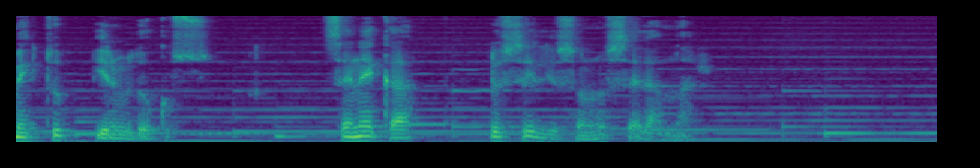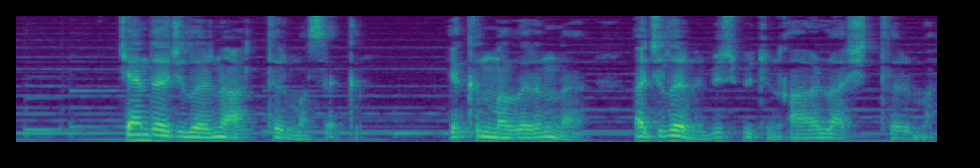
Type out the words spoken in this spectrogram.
Mektup 29 Seneca, Lucilius'unu selamlar. Kendi acılarını arttırma sakın. Yakınmalarınla acılarını büsbütün ağırlaştırma.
